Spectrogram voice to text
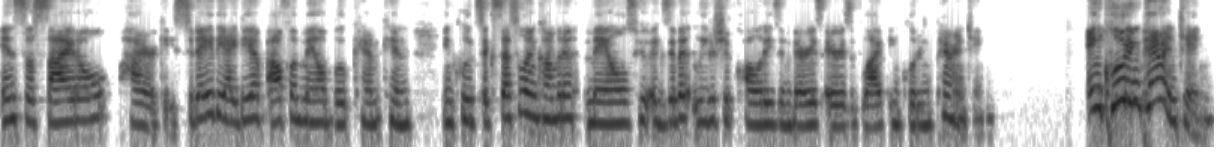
in societal hierarchies. Today, the idea of alpha male boot camp can include successful and confident males who exhibit leadership qualities in various areas of life, including parenting. Including parenting.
